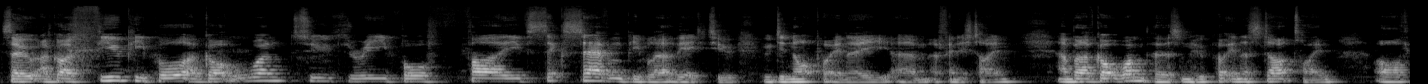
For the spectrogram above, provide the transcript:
So I've got a few people. I've got one, two, three, four, five, six, seven people out of the 82 who did not put in a, um, a finish time. Um, but I've got one person who put in a start time of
